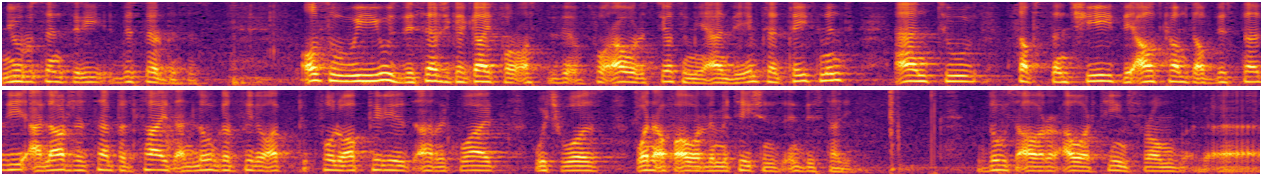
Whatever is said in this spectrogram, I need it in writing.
neurosensory disturbances. Also, we use the surgical guide for, for our osteotomy and the implant placement, and to substantiate the outcomes of this study, a larger sample size and longer follow-up follow periods are required, which was one of our limitations in this study. Those are our teams from uh,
